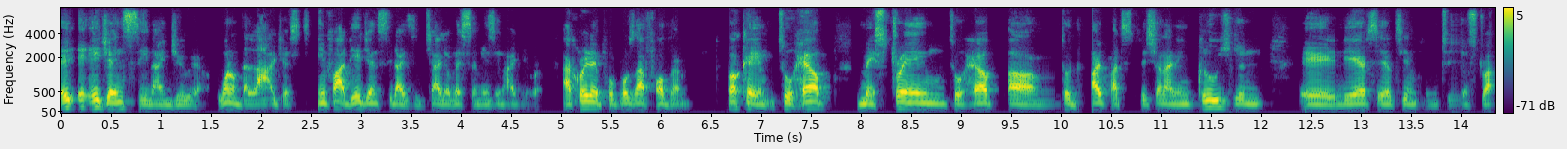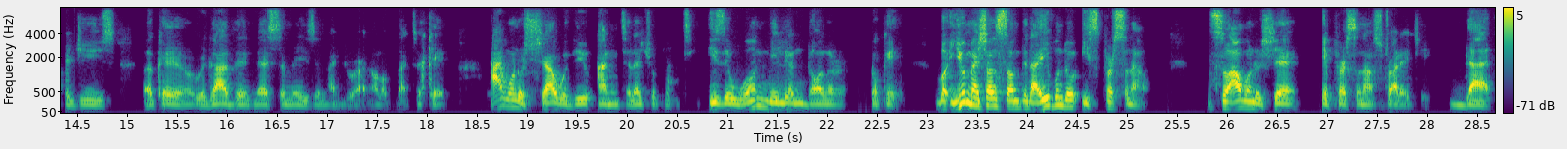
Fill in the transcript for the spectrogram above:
agency in Nigeria, one of the largest. In fact, the agency that is in charge of SMEs in Nigeria. I created a proposal for them, okay, to help mainstream, to help um, to drive participation and inclusion in the FCFT implementation strategies, okay, regarding SMEs in Nigeria and all of that. Okay, I want to share with you an intellectual property. It's a $1 million, okay. But you mentioned something that even though it's personal, so I want to share a personal strategy that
